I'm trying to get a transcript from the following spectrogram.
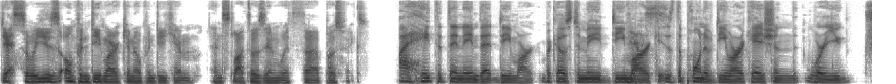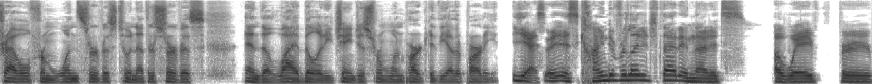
Yes, so we use OpenDMARC and OpenDKIM and slot those in with uh, postfix. I hate that they named that DMARC because to me, DMARC yes. is the point of demarcation where you travel from one service to another service and the liability changes from one party to the other party. Yes, it's kind of related to that in that it's a way for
